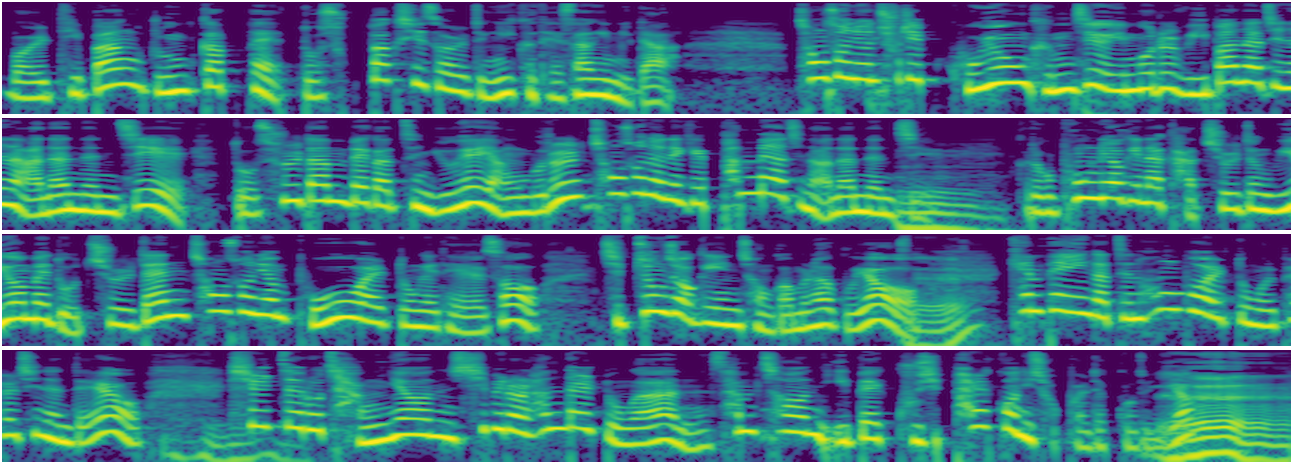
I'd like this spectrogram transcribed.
멀티방, 룸카페, 또 숙박시설 등이 그 대상입니다. 청소년 출입 고용 금지 의무를 위반하지는 않았는지, 또 술, 담배 같은 유해 약물을 청소년에게 판매하진 않았는지, 그리고 폭력이나 가출 등 위험에 노출된 청소년 보호 활동에 대해서 집중적인 점검을 하고요. 네. 캠페인 같은 홍보 활동을 펼치는데요. 실제로 작년 11월 한 달 동안 3,298건이 적발됐거든요. 네.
